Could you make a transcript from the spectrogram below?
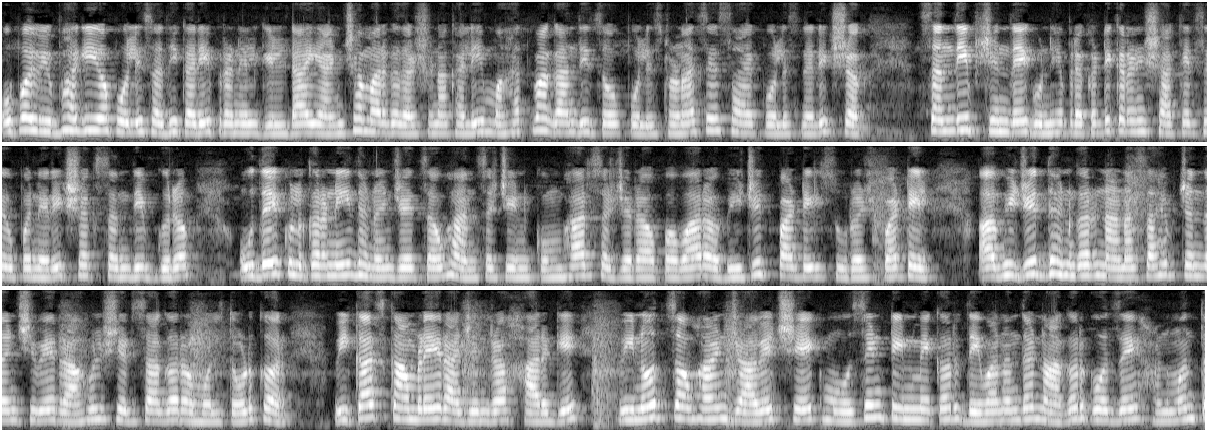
उपविभागीय पोलीस अधिकारी प्रणिल गिल्डा यांच्या मार्गदर्शनाखाली महात्मा गांधी चौक पोलीस ठाण्याचे सहाय्यक पोलीस निरीक्षक संदीप शिंदे गुन्हे प्रकटीकरण शाखेचे उपनिरीक्षक संदीप गुरव उदय कुलकर्णी धनंजय चव्हाण सचिन कुंभार सज्जराव पवार अभिजित पाटील सूरज पाटील अभिजित धनगर नानासाहेब चंदन शिवे राहुल क्षीरसागर अमोल तोडकर विकास कांबळे राजेंद्र हारगे विनोद चव्हाण जावेद शेख मोहसिन टिनमेकर देवानंद नागरगोजे हनुमंत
